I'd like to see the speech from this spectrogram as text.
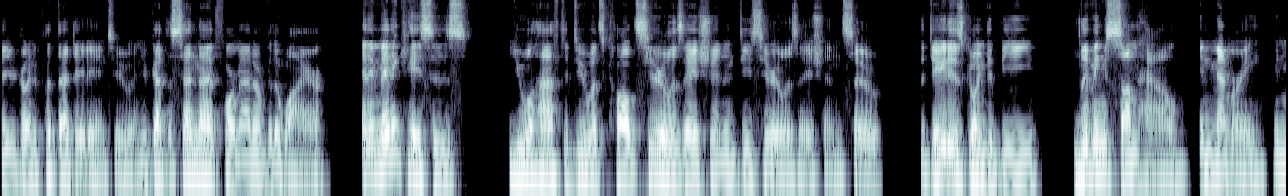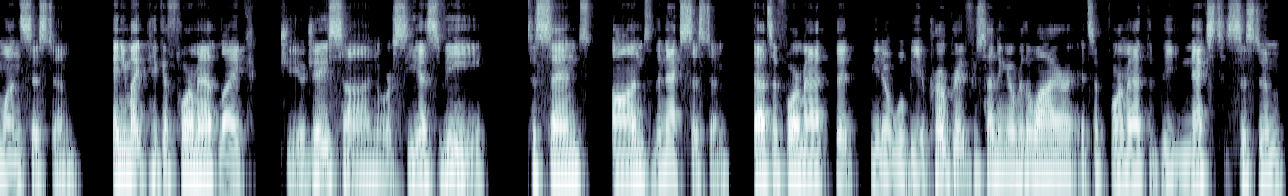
that you're going to put that data into, and you've got to send that format over the wire. And in many cases, you will have to do what's called serialization and deserialization. So, the data is going to be living somehow in memory in one system, and you might pick a format like GeoJSON or CSV to send on to the next system. that's a format that you know will be appropriate for sending over the wire. It's a format that the next system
